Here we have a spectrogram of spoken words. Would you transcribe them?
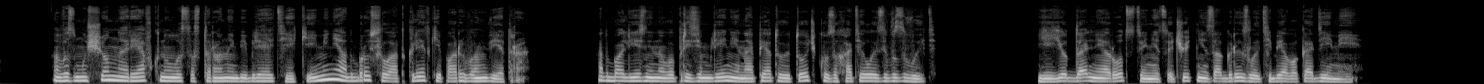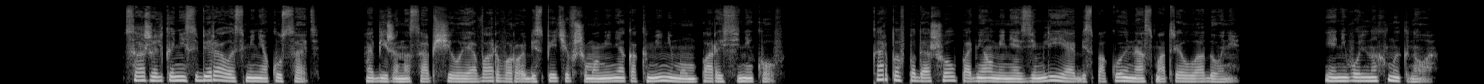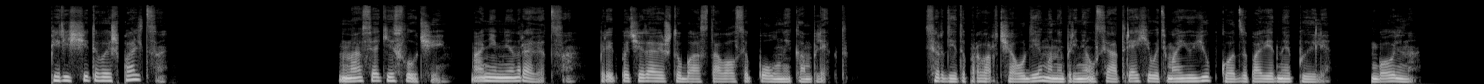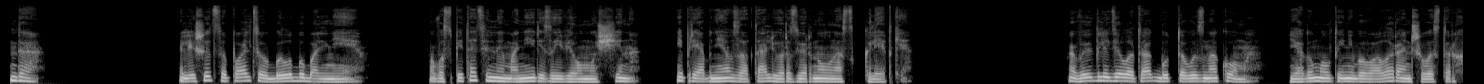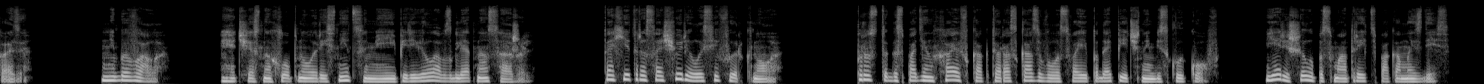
Возмущенно рявкнула со стороны библиотеки, и меня отбросило от клетки порывом ветра. От болезненного приземления на пятую точку захотелось взвыть. Ее дальняя родственница чуть не загрызла тебя в академии. Сажелька не собиралась меня кусать. — обиженно сообщила я варвару, обеспечившему меня как минимум парой синяков. Карпов подошел, поднял меня с земли и обеспокоенно осмотрел ладони. Я невольно хмыкнула. «Пересчитываешь пальцы?» «На всякий случай. Они мне нравятся. Предпочитаю, чтобы оставался полный комплект». Сердито проворчал демон и принялся отряхивать мою юбку от заповедной пыли. «Больно?» «Да». Лишиться пальцев было бы больнее, в воспитательной манере заявил мужчина и, приобняв за талию, развернул нас к клетке. «Выглядело так, будто вы знакомы. Я думал, ты не бывала раньше в Эстерхазе». «Не бывала». Я честно хлопнула ресницами и перевела взгляд на Сажель. Та хитро сощурилась и фыркнула. Просто господин Хайф как-то рассказывал о своей подопечной без клыков. Я решила посмотреть, пока мы здесь.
